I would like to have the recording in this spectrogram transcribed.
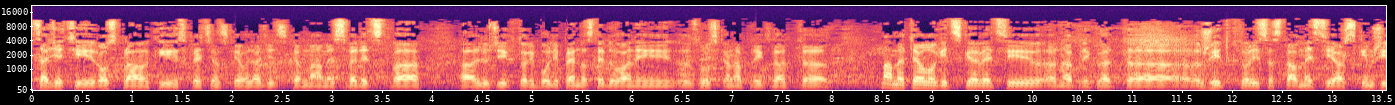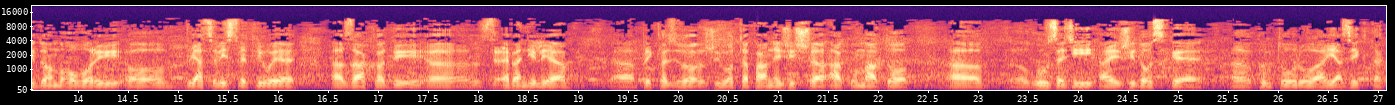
za deti rozprávky z kresťanského hľadiska, máme svedectva ľudí, ktorí boli prenasledovaní z Ruska napríklad, e, Máme teologické veci, napríklad e, Žid, ktorý sa stal mesiářským Židom, hovorí o, viac vysvetľuje základy e, z Evangelia, príklad života Pána Ježiša, ako má to v úzadí aj židovské kultúru a jazyk, tak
